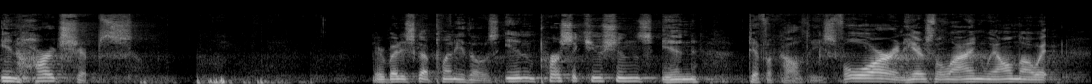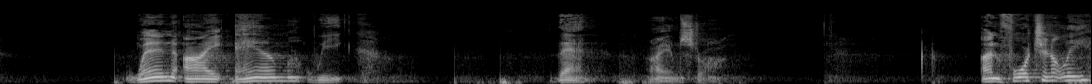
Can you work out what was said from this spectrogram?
In hardships. Everybody's got plenty of those. In persecutions, in difficulties. For, and here's the line, we all know it. When I am weak, then I am strong. Unfortunately,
